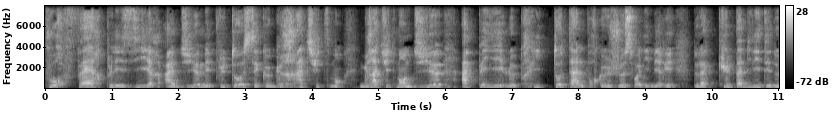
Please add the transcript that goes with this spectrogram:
pour faire plaisir à Dieu, mais plutôt c'est que gratuitement, gratuitement, Dieu a payé le prix total pour que je sois libéré de la culpabilité de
